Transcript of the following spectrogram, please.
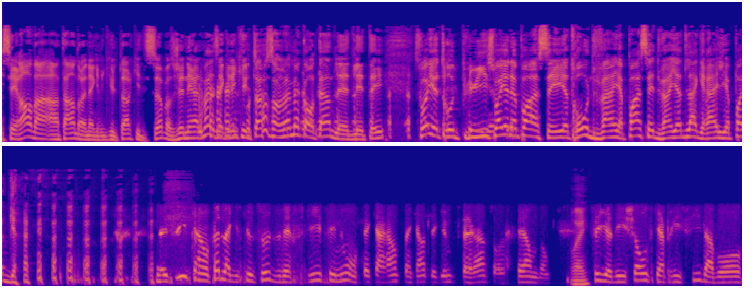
c'est rare d'entendre un agriculteur qui dit ça, parce que généralement, les agriculteurs sont jamais contents de, l'été. Soit il y a trop de pluie, soit il y en a pas assez, il y a trop de vent, il y a pas assez de vent, il y a de la grêle, il y a pas de grêle. Mais tu sais, quand on fait de l'agriculture diversifiée, tu sais, nous, on fait 40, 50 légumes différents sur la ferme. Donc, tu sais, il y a des choses qui apprécient d'avoir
